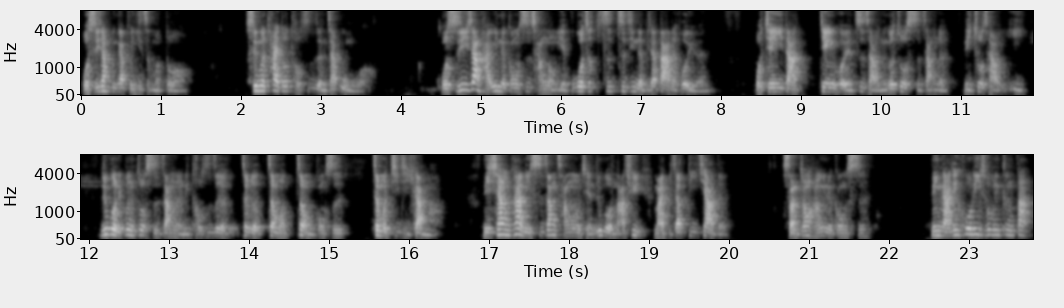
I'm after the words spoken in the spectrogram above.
我实际上不应该分析这么多，是因为太多投资人在问我。我实际上海运的公司长隆也不过是资资金的比较大的会员，我建议大建议会员至少能够做十张的，你做才有意义。如果你不能做十张的，你投资这个这个这么这种公司这么积极干嘛？你想想看，你十张长隆钱如果拿去买比较低价的散装航运的公司，你哪天获利说不定更大，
